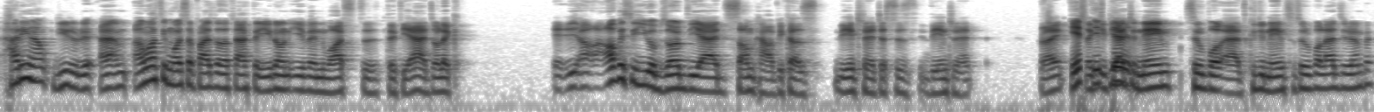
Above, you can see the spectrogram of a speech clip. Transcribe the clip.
how do you not? You? I'm, I'm honestly more surprised by the fact that you don't even watch the the, the ads or like. It, obviously, you absorb the ads somehow because the internet just is the internet, right? If- like if if, you had to name Super Bowl ads, could you name some Super Bowl ads you remember?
